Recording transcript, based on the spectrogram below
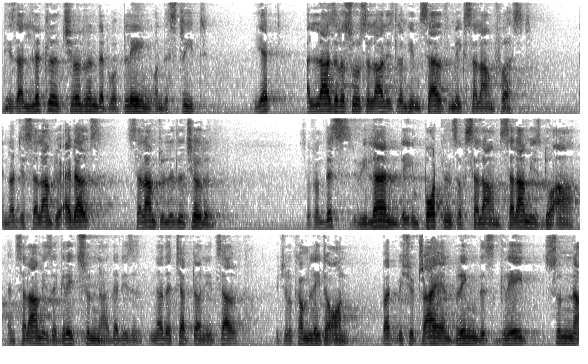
These are little children that were playing on the street. Yet, Allah's Rasul sallallahu himself makes salam first. And not just salam to adults, salam to little children. So from this we learn the importance of salam. Salam is dua and salam is a great sunnah. That is another chapter on itself which will come later on. But we should try and bring this great sunnah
